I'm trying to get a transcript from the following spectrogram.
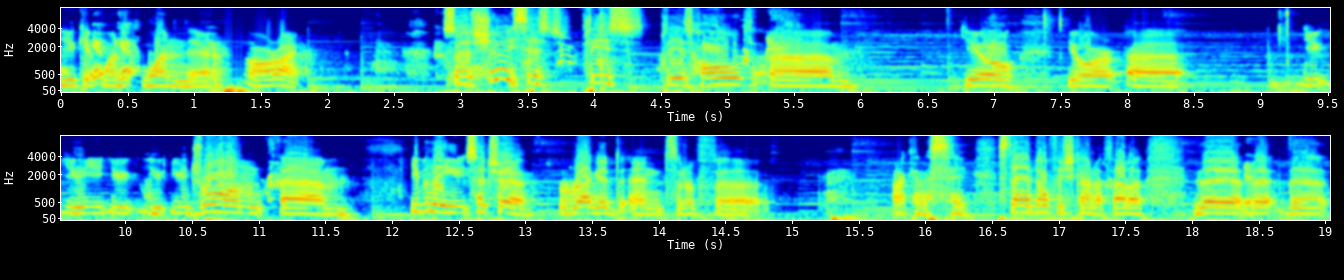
you get yep, one yep. one there. All right. So Shirley says, please please hold um, your your uh, you, you, you, you, you draw on um, even though you're such a rugged and sort of uh, how can I say standoffish kind of fellow, the the, the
